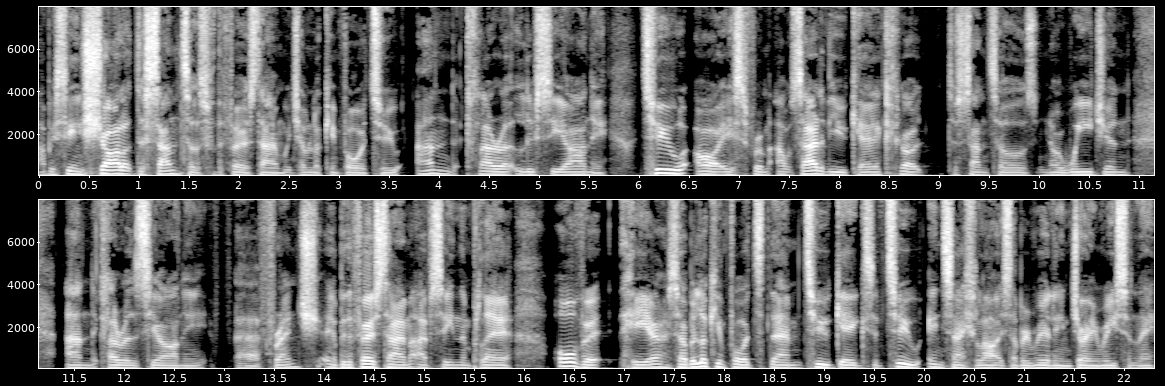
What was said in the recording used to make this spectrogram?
I'll be seeing Charlotte Dos Santos for the first time, which I'm looking forward to, and Clara Luciani, two artists from outside of the UK. Clara DeSantos, Norwegian, and Clara Luciani, uh, French. It'll be the first time I've seen them play over here, so I'll be looking forward to them. Two gigs of two international artists I've been really enjoying recently,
